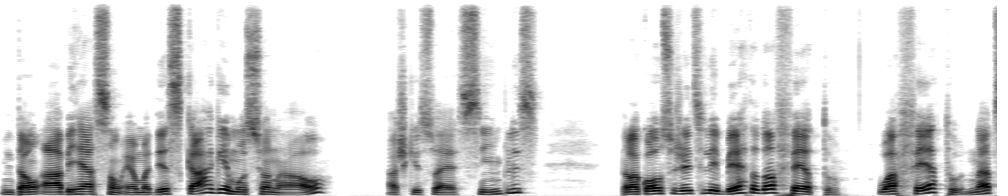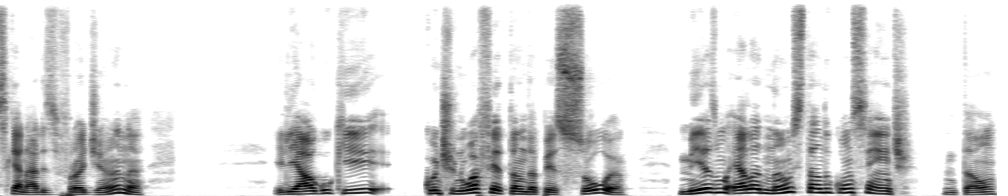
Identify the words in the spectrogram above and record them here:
Então, a abreação é uma descarga emocional, acho que isso é simples, pela qual o sujeito se liberta do afeto. O afeto, na psicanálise freudiana, ele é algo que continua afetando a pessoa mesmo ela não estando consciente. Então,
